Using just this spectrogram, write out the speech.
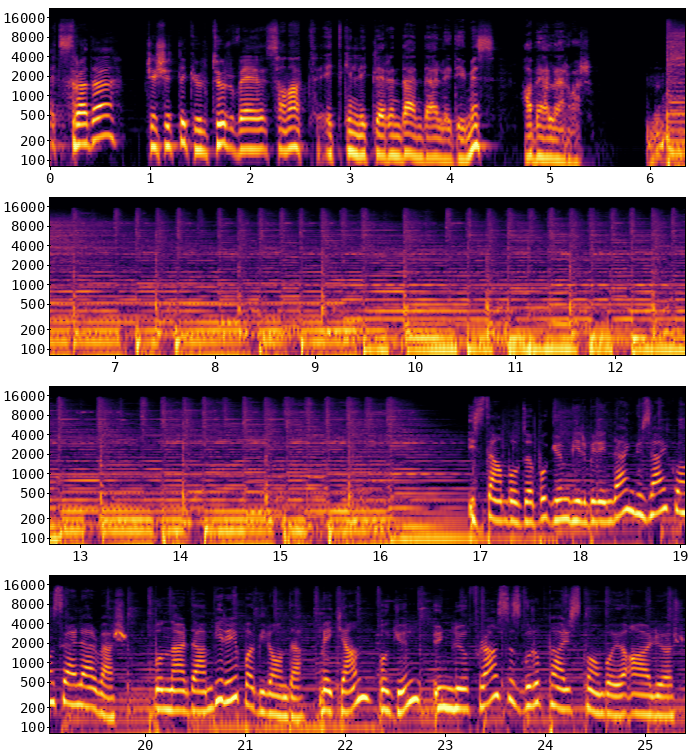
Evet sırada çeşitli kültür ve sanat etkinliklerinden derlediğimiz haberler var. İstanbul'da bugün birbirinden güzel konserler var. Bunlardan biri Babilon'da. Mekan bugün ünlü Fransız grup Paris Combo'yu ağırlıyor.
